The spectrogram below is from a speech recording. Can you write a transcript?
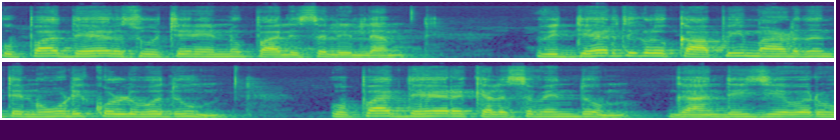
ಉಪಾಧ್ಯಾಯರ ಸೂಚನೆಯನ್ನು ಪಾಲಿಸಲಿಲ್ಲ. ವಿದ್ಯಾರ್ಥಿಗಳು ಕಾಪಿ ಮಾಡದಂತೆ ನೋಡಿಕೊಳ್ಳುವುದು ಉಪಾಧ್ಯಾಯರ ಕೆಲಸವೆಂದು ಗಾಂಧೀಜಿಯವರು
